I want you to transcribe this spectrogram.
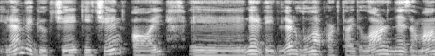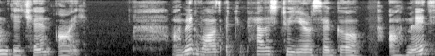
İrem ve Gökçe geçen ay e, neredeydiler? Luna Park'taydılar. Ne zaman? Geçen ay. Ahmet was at the palace two years ago. Ahmet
